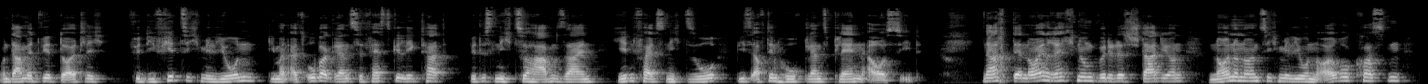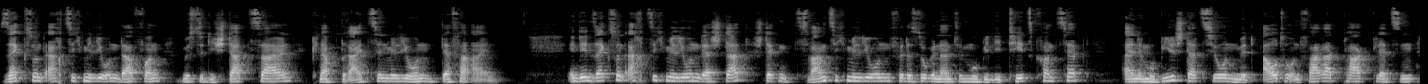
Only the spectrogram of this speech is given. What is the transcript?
und damit wird deutlich, für die 40 Millionen, die man als Obergrenze festgelegt hat, wird es nicht zu haben sein, jedenfalls nicht so, wie es auf den Hochglanzplänen aussieht. Nach der neuen Rechnung würde das Stadion 99 Millionen Euro kosten, 86 Millionen davon müsste die Stadt zahlen, knapp 13 Millionen der Verein. In den 86 Millionen der Stadt stecken 20 Millionen für das sogenannte Mobilitätskonzept, eine Mobilstation mit Auto- und Fahrradparkplätzen,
